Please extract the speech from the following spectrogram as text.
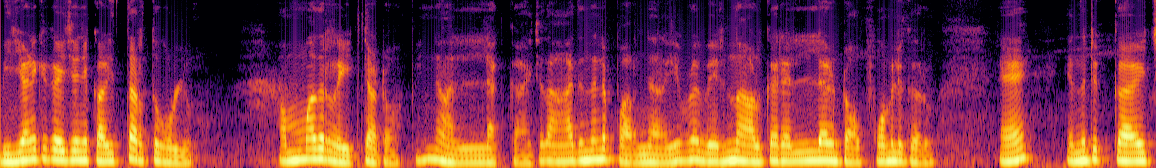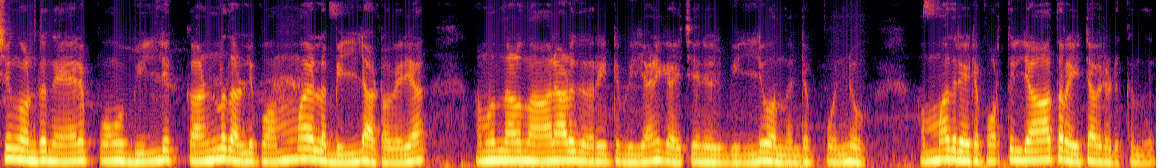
ബിരിയാണിക്ക് കഴിച്ച് കഴിഞ്ഞാൽ കഴുത്തറുത്ത് കൊള്ളും. അമ്മാതിരി റേറ്റ് ആട്ടോ. പിന്നെ നല്ല കാഴ്ച. അത് ആദ്യം തന്നെ പറഞ്ഞാണ് ഇവിടെ വരുന്ന ആൾക്കാരെല്ലാവരും ടോപ്പ് ഫോമിൽ കയറും. ഏ? എന്നിട്ട് കഴിച്ചും കൊണ്ട് നേരെ പോകുമ്പോൾ ബില്ല് കണ്ണ് തള്ളിപ്പോൾ അമ്മയുള്ള ബില്ലാട്ടോ വരിക. നമ്മളിന്നാൾ നാലാൾ കയറിയിട്ട് ബിരിയാണി കഴിച്ചതിന് ഒരു ബില്ല് വന്നു എന്റെ പൊന്നു. അമ്മാതിരി റേറ്റ് പുറത്തില്ലാത്ത റേറ്റ് അവരെടുക്കുന്നത്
